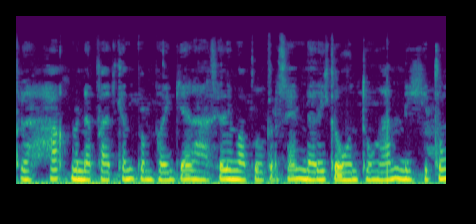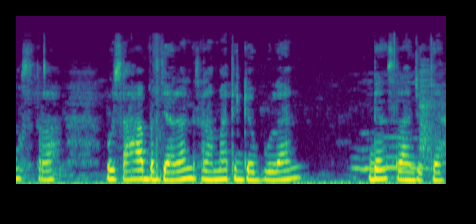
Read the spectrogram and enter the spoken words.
berhak mendapatkan pembagian hasil 50% dari keuntungan dihitung setelah usaha berjalan selama tiga bulan dan selanjutnya.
